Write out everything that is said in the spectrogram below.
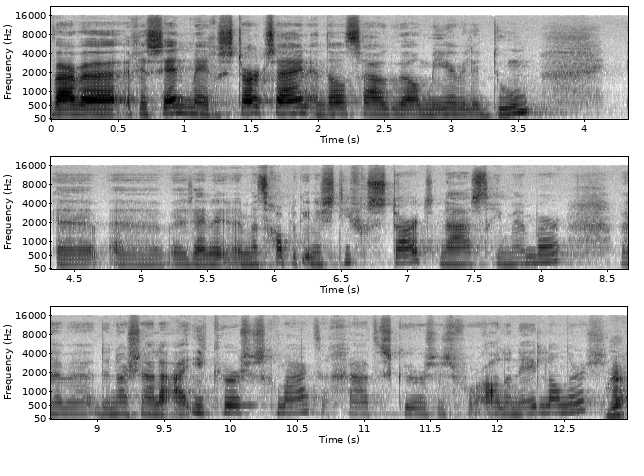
waar we recent mee gestart zijn, en dat zou ik wel meer willen doen. Uh, we zijn een maatschappelijk initiatief gestart naast Remember. We hebben de nationale AI-cursus gemaakt, een gratis cursus voor alle Nederlanders. Ja.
